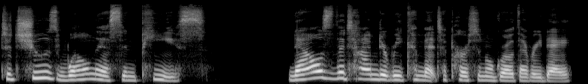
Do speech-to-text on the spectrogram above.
to choose wellness and peace. Now's the time to recommit to personal growth every day,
